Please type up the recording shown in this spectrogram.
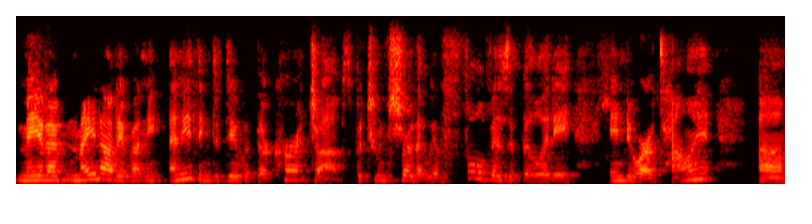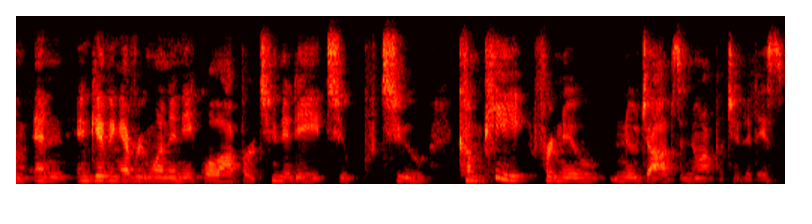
may not, may not have any, anything to do with their current jobs, but to ensure that we have full visibility into our talent um, and, and giving everyone an equal opportunity to to compete for new new jobs and new opportunities.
